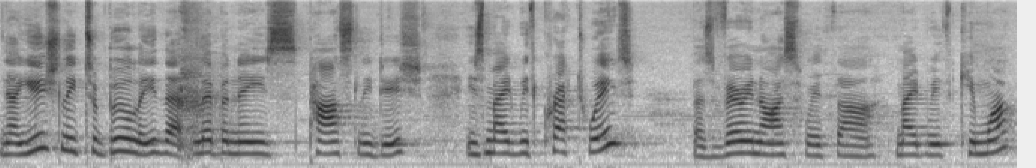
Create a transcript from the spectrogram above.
Now usually tabbouleh, that Lebanese parsley dish, is made with cracked wheat. That's very nice with, uh, made with quinoa.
